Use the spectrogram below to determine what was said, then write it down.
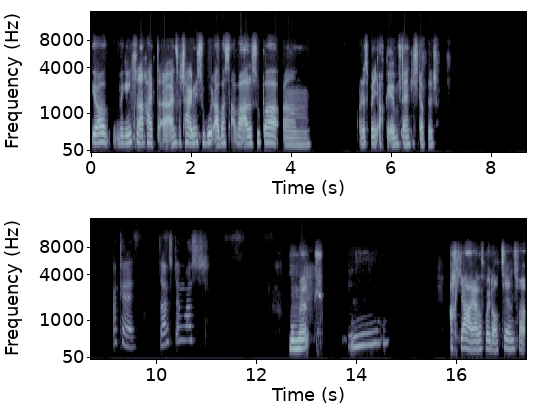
Ja, mir ging es danach halt äh, ein, zwei Tage nicht so gut, aber es war alles super. Ähm, und jetzt bin ich auch geimpft, endlich doppelt. Okay. Sonst irgendwas? Moment. Ach ja, ja, das wollte ich auch erzählen. Es war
